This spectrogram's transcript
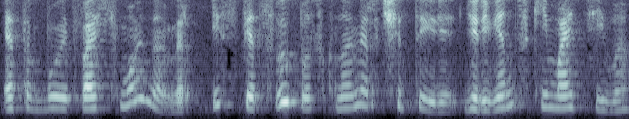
Это будет восьмой номер и спецвыпуск номер четыре «Деревенские мотивы».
